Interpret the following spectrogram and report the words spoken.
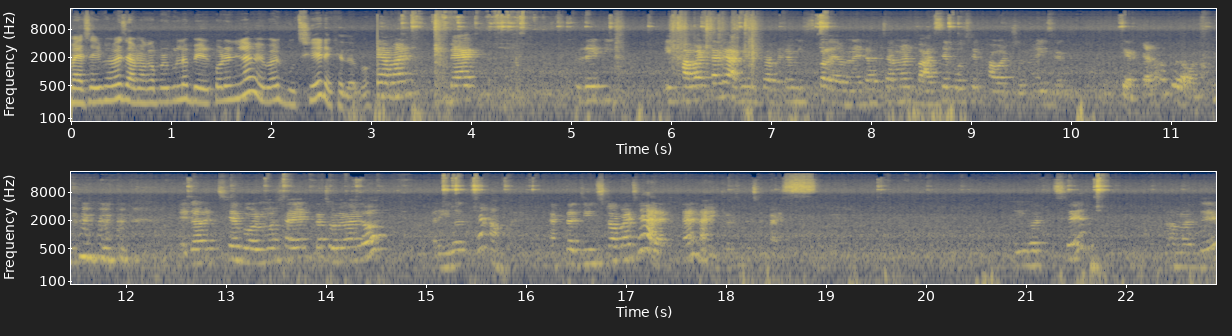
ব্যাস এইভাবে জামা কাপড়গুলো বের করে নিলাম এবার গুছিয়ে রেখে দেবো। আমার ব্যাগ রেডি এই খাবারটাকে আগে নিতে হবে এটা মিস করা যাবে না এটা হচ্ছে আমার বাসে বসে খাওয়ার জন্য এই যে। এটা হচ্ছে বর্মশাই একটা চলে গেল আর এই হচ্ছে আমার। একটা জিন্স টপ আছে আর একটা নাইট ড্রেস আছে ব্যাস এই হচ্ছে আমাদের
